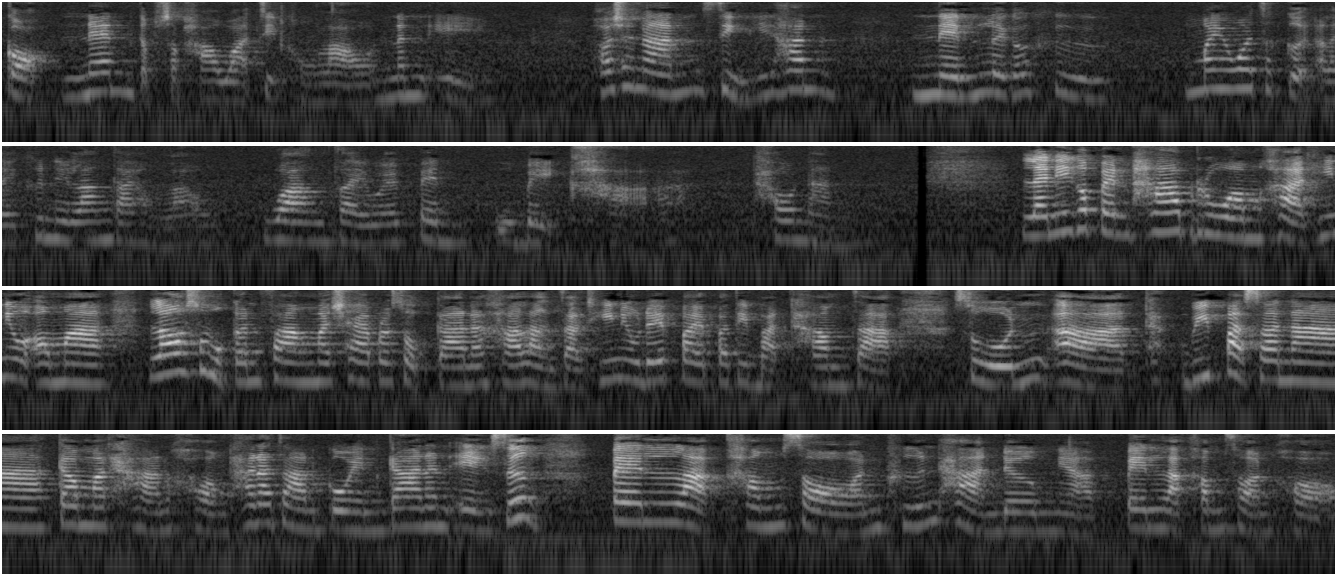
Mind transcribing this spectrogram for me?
เกาะแน่นกับสภาวะจิตของเรานั่นเอง เพราะฉะนั้นสิ่งที่ท่านเน้นเลยก็คือ ไม่ว่าจะเกิดอะไรขึ้นในร่างกายของเรา วางใจไว้เป็นอุเบกขาเท่านั้น และนี่ก็เป็นภาพรวมค่ะที่นิวเอามาเล่าสู่กันฟังมาแชร์ประสบการณ์นะคะ หลังจากที่นิวได้ไปปฏิบัติธรรมจากศูนย์วิปัสสนากรรมฐานของท่านอาจารย์โกเอนกานั่นเอง ซึ่งเป็นหลักคำสอนพื้นฐานเดิมเนี่ยเป็นหลักคำสอนของ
